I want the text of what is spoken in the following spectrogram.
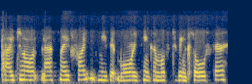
but I don't know. Last night frightened me a bit more. I think I must have been closer.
